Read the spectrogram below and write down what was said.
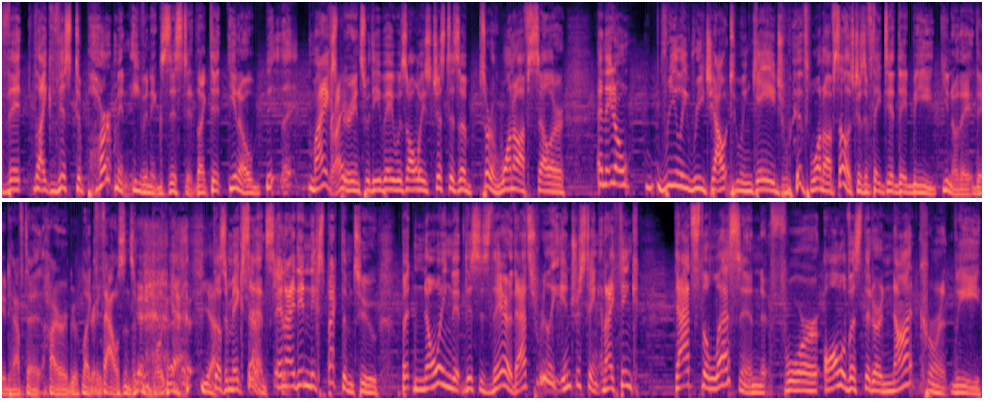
that like this department even existed. Like that, you know, my experience right. with eBay was always just as a sort of one-off seller, and they don't really reach out to engage with one-off sellers because if they did, they'd be, you know, they they'd have to hire like Great. thousands of people. Yeah, yeah. doesn't make sure, sense. Sure. And I didn't expect them to, but knowing that this is there, that's really interesting. And I think that's the lesson for all of us that are not currently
